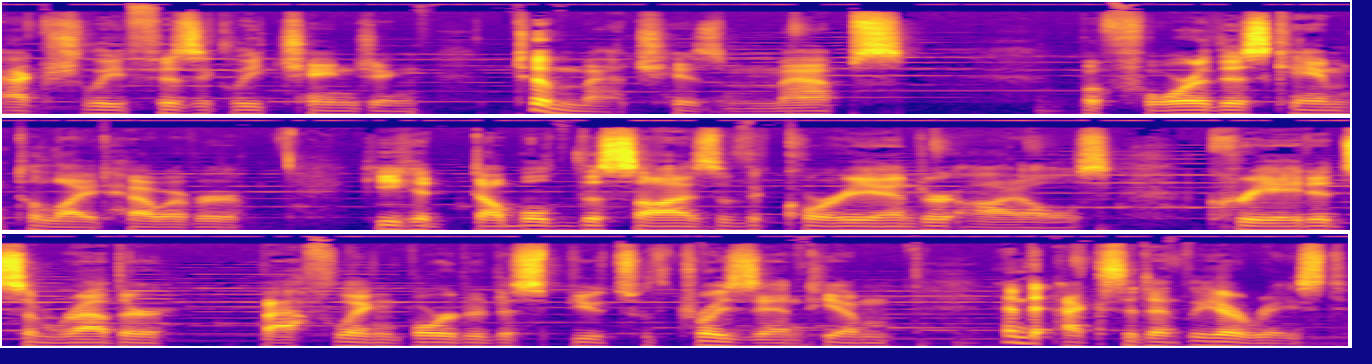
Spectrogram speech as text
actually physically changing to match his maps. Before this came to light, however, he had doubled the size of the Coriander Isles, created some rather baffling border disputes with Troizantium, and accidentally erased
